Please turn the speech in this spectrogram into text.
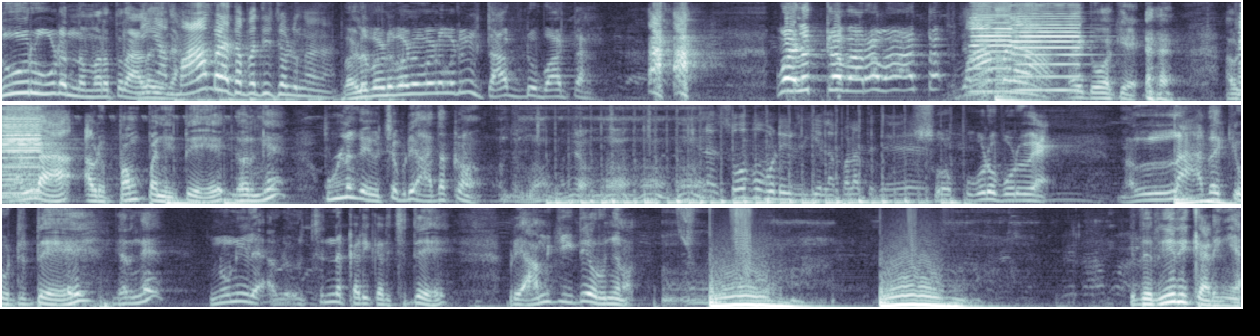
தூரு கூட இந்த மரத்தில் அழகுதான். மாம்பழத்தை பத்தி சொல்லுங்க வலு வலு வலு வலு வலுன்னு சாப்பிட்டு பாட்டான் வழுக்க வர மாட்டான் ரைட் ஓகே அப்படி நல்லா அப்படி பம்ப் பண்ணிட்டு இங்க பாருங்க உள்ளங்கை வச்சு அப்படியே அதக்கணும். என்ன சோப்பு போட்டு இருக்கீங்களா பழத்துக்கு? சோப்பு கூட போடுவேன். நல்லா அதக்கி விட்டுட்டு இருங்க நுனியில் அப்படி ஒரு சின்ன கடி கடிச்சிட்டு இப்படி அமுக்கிக்கிட்டே உறிஞ்சணும். இது ரீரிக்காடிங்க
